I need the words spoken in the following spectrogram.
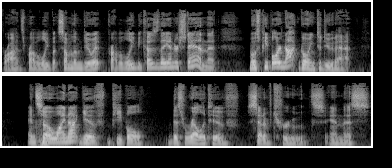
frauds, probably, but some of them do it probably because they understand that most people are not going to do that, and so why not give people this relative set of truths and this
